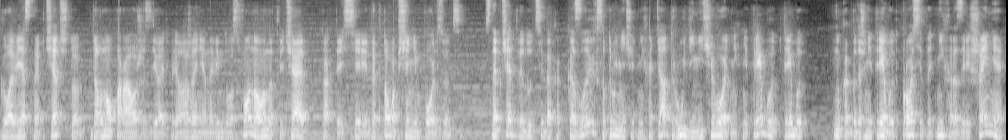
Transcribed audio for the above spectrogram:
главе Snapchat, что давно пора уже сделать приложение на Windows Phone, а он отвечает как-то из серии «Да кто вообще ним пользуется?» Snapchat ведут себя как козлы, сотрудничать не хотят, Руди ничего от них не требуют, требуют ну, как бы даже не требует, просит от них разрешения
